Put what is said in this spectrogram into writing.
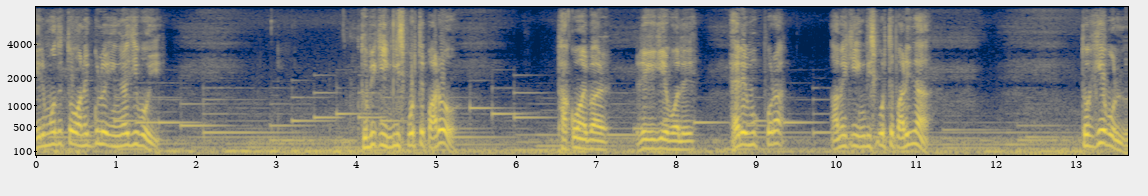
এর মধ্যে তো অনেকগুলো ইংরেজি বই। তুমি কি ইংলিশ পড়তে পারো? ঠাকুমা এবার রেগে গিয়ে বলে হ্যাঁ রে মুখ পোড়া, আমি কি ইংলিশ পড়তে পারি না? তোকে কে বলল?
